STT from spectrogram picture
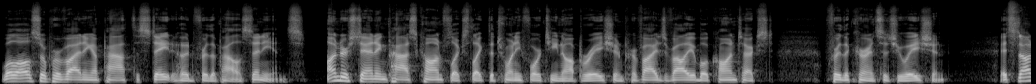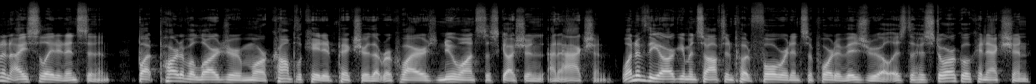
while also providing a path to statehood for the Palestinians. Understanding past conflicts like the 2014 operation provides valuable context for the current situation. It's not an isolated incident, but part of a larger, more complicated picture that requires nuanced discussion and action. One of the arguments often put forward in support of Israel is the historical connection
